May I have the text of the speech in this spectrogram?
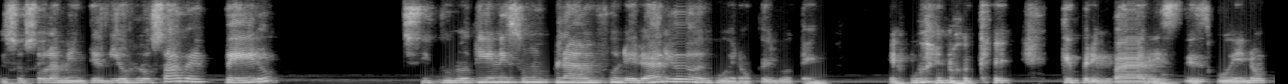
eso solamente Dios lo sabe, pero si tú no tienes un plan funerario, es bueno que lo tengas, es bueno que, que prepares, es bueno.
